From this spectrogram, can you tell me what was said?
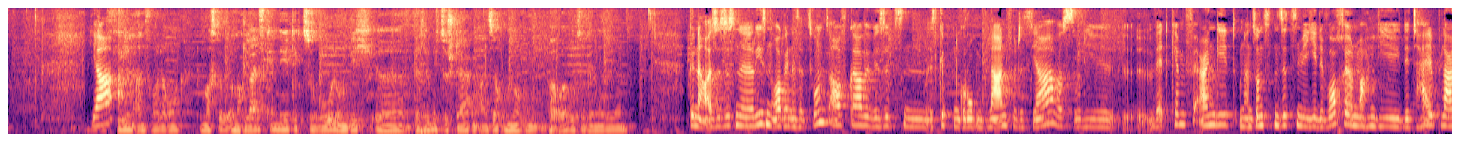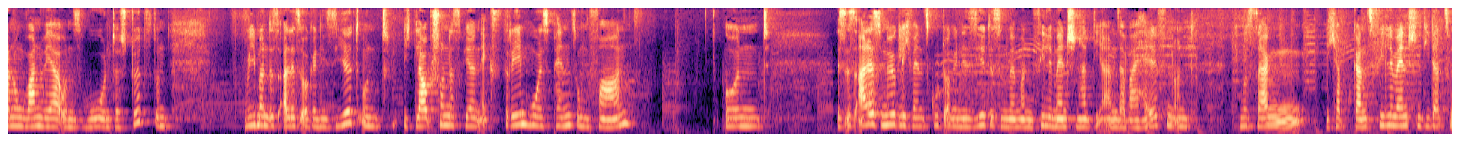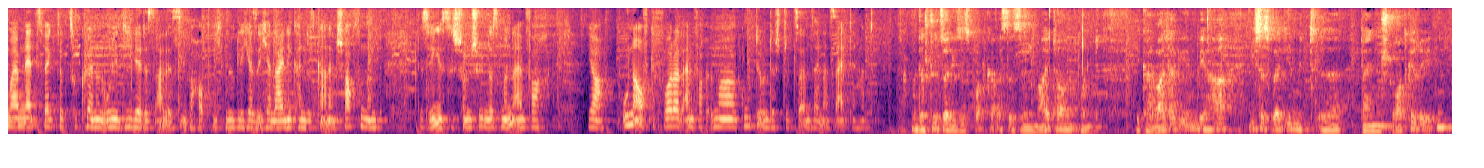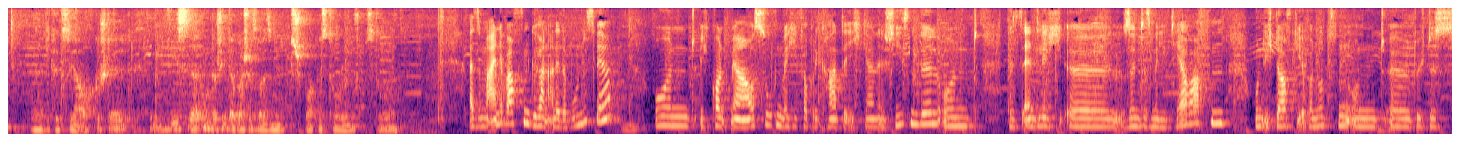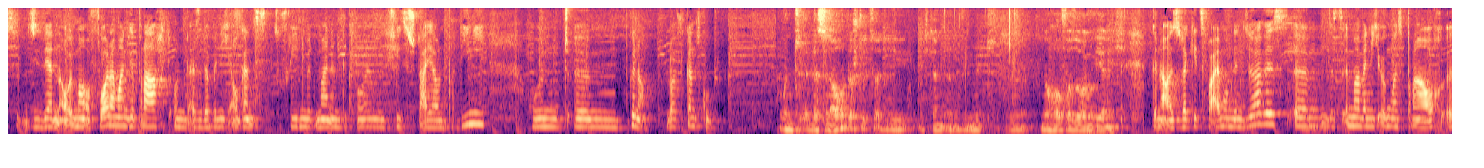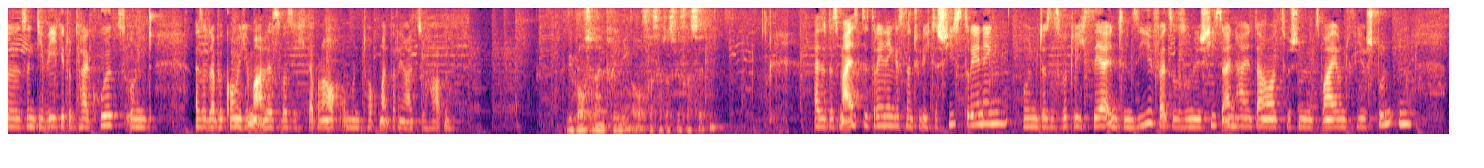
Ja. vielen Anforderungen. Du machst, glaube ich, auch noch Live-Kinetik, sowohl um dich äh, persönlich zu stärken, als auch um noch ein paar Euro zu generieren. Genau, also es ist eine riesen Organisationsaufgabe. Wir sitzen, es gibt einen groben Plan für das Jahr, was so die äh, Wettkämpfe angeht. Und ansonsten sitzen wir jede Woche und machen die Detailplanung, wann wer uns wo unterstützt. Und wie man das alles organisiert. Und ich glaube schon, dass wir ein extrem hohes Pensum fahren. Und es ist alles möglich, wenn es gut organisiert ist und wenn man viele Menschen hat, die einem dabei helfen. Und ich muss sagen, ich habe ganz viele Menschen, die da zu meinem Netzwerk dazu können. Und ohne die wäre das alles überhaupt nicht möglich. Also ich alleine kann das gar nicht schaffen. Und deswegen ist es schon schön, dass man einfach ja, unaufgefordert einfach immer gute Unterstützer an seiner Seite hat. Unterstützer dieses Podcasts sind Maiton und die Karl Walter GmbH. Wie ist das bei dir mit äh, deinen Sportgeräten? Äh, die kriegst du ja auch gestellt. Wie ist der Unterschied da beispielsweise mit Sportpistole, Luftpistole? Also meine Waffen gehören alle der Bundeswehr mhm. und ich konnte mir aussuchen, welche Fabrikate ich gerne schießen will und letztendlich äh, sind es Militärwaffen und ich darf die aber nutzen und äh, durch das, sie werden auch immer auf Vordermann gebracht und also da bin ich auch ganz zufrieden mit meinen Betreuungen. Ich schieße Steyr und Padini und ähm, genau, läuft ganz gut. Und äh, das sind auch Unterstützer, die dich dann irgendwie mit äh, Know-how versorgen, eher nicht? Genau, also da geht es vor allem um den Service. Ähm, das immer, wenn ich irgendwas brauche, äh, sind die Wege total kurz und also da bekomme ich immer alles, was ich da brauche, um ein Top-Material zu haben. Wie baust du dein Training auf? Was hat das für Facetten? Also das meiste Training ist natürlich das Schießtraining und das ist wirklich sehr intensiv. Also so eine Schießeinheit dauert zwischen zwei und vier Stunden.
